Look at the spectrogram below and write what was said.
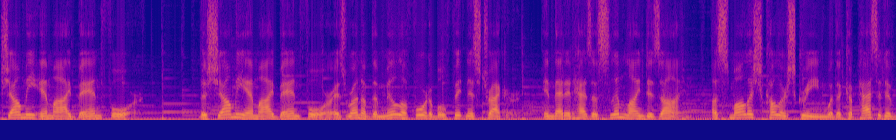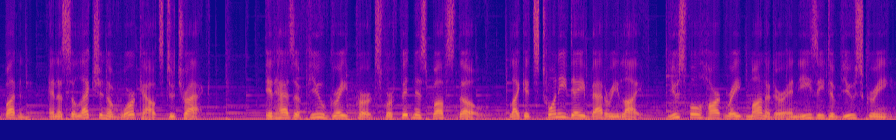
Xiaomi Mi Band 4. The Xiaomi Mi Band 4 is run-of-the-mill affordable fitness tracker, in that it has a slimline design, a smallish color screen with a capacitive button, and a selection of workouts to track. It has a few great perks for fitness buffs though, like its 20-day battery life, useful heart rate monitor and easy-to-view screen.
